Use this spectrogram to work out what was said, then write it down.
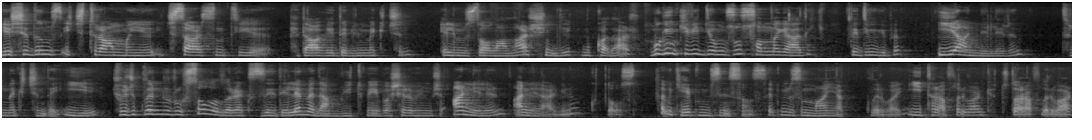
Yaşadığımız iç travmayı, iç sarsıntıyı tedavi edebilmek için elimizde olanlar şimdilik bu kadar. Bugünkü videomuzun sonuna geldik. Dediğim gibi iyi annelerin tırnak içinde iyi, çocuklarını ruhsal olarak zedelemeden büyütmeyi başarabilmiş annelerin anneler günü kutlu olsun. Tabii ki hepimiz insanız. Hepimizin manyak farklılıkları var. İyi tarafları var, kötü tarafları var.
